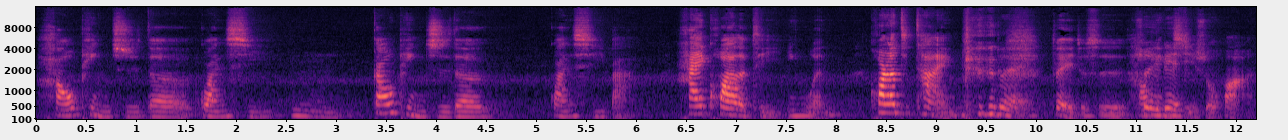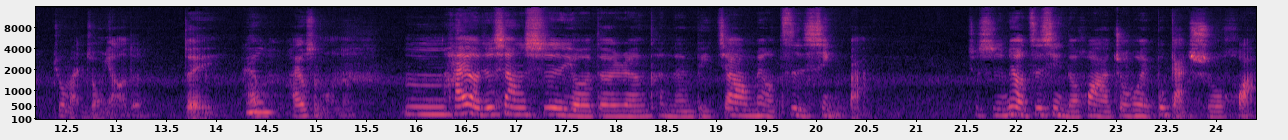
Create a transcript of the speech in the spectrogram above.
好品质的关系，嗯，高品质的关系吧，high quality 英文。Quality time，对 对，就是所以练习说话就蛮重要的。对，还有、嗯、还有什么呢？嗯，还有就像是有的人可能比较没有自信吧，就是没有自信的话就会不敢说话。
